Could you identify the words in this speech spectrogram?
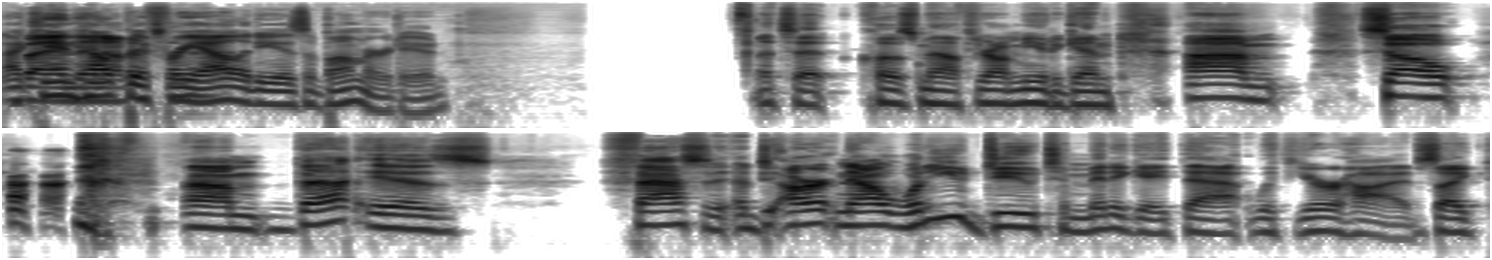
I but, can't help if reality is a bummer, dude. That's it. Closed mouth. You're on mute again. Um, so, um, that is Fascinating. Are now, what do you do to mitigate that with your hives? Like,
